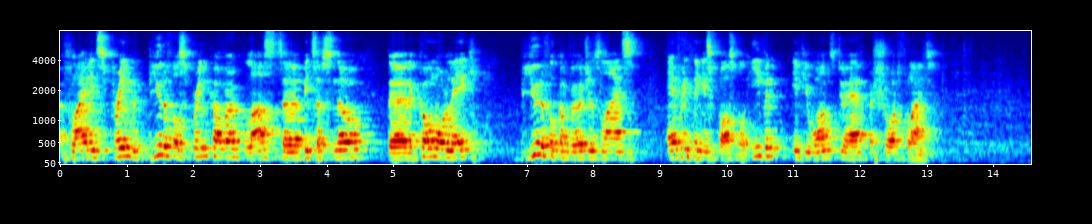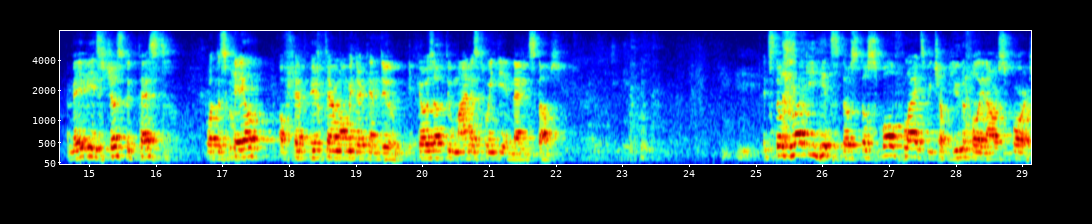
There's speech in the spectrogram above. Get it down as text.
A flight in spring with beautiful spring cover, last uh, bits of snow, the, the Como Lake, beautiful convergence lines, everything is possible, even if you want to have a short flight. And maybe it's just to test what the scale of Shapir thermometer can do. It goes up to minus 20 and then it stops. It's those lucky hits, those, those small flights which are beautiful in our sport.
